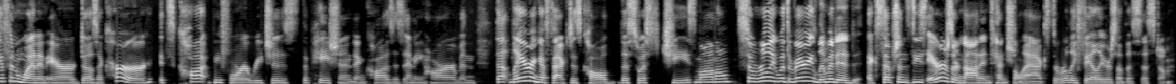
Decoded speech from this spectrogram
if and when an error does occur, it's caught before it reaches the patient and causes any harm. And that layering effect is called the Swiss cheese model. So, really, with very limited exceptions, these errors are not intentional acts they're really failures of the system.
